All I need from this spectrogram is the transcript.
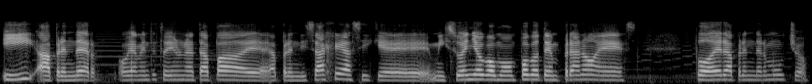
y aprender. Obviamente estoy en una etapa de aprendizaje, así que mi sueño como un poco temprano es poder aprender mucho.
